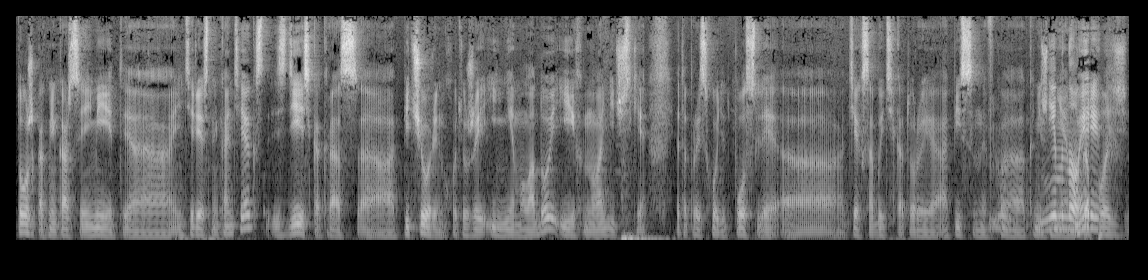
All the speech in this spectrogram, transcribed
тоже, как мне кажется, имеет интересный контекст. Здесь как раз Печорин, хоть уже и не молодой, и хронологически это происходит после тех событий, которые описаны в ну, книжке Немного Мэри. позже.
